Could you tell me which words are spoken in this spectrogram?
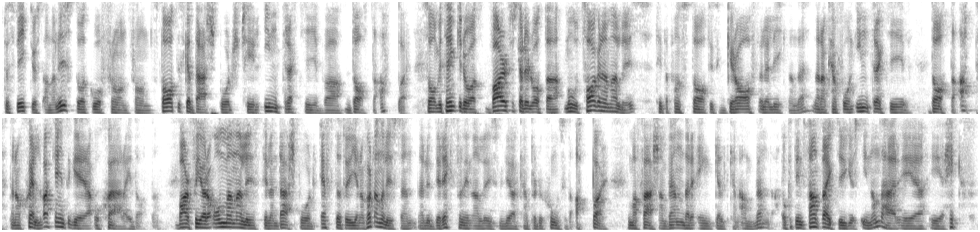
specifikt just analys då att gå från, från statiska dashboards till interaktiva dataappar. Så om vi tänker då att varför ska du låta mottagaren analys titta på en statisk graf eller liknande när de kan få en interaktiv dataapp där de själva kan integrera och skära i datan. Varför göra om analys till en dashboard efter att du har genomfört analysen när du direkt från din analysmiljö kan produktionssätta appar som affärsanvändare enkelt kan använda? Och ett intressant verktyg just inom det här är, är Hex.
